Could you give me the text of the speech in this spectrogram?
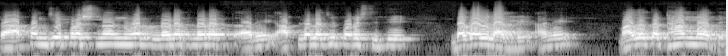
का आपण जे प्रश्नांवर लढत लढत आणि आपल्याला जी परिस्थिती बघावी लागली आणि माझं तर ठाम मत आहे.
